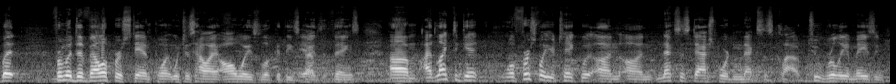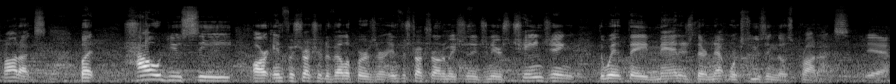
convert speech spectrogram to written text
But from a developer standpoint, which is how I always look at these yeah. kinds of things, um, I'd like to get, well, first of all, your take on, on Nexus Dashboard and Nexus Cloud, two really amazing products, but how do you see our infrastructure developers and our infrastructure automation engineers changing the way that they manage their networks using those products? Yeah,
